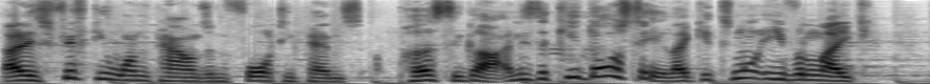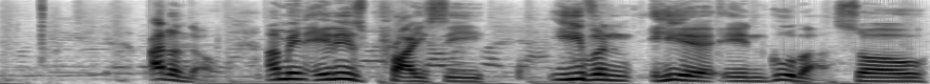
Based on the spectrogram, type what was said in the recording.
That is 51 pounds and 40 pence per cigar, and it's a Quai d'Orsay. Like, it's not even like, I don't know. I mean, it is pricey even here in Cuba. So.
